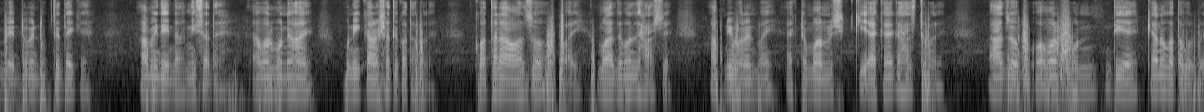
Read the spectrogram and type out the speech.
বেডরুমে ঢুকতে দেখে আমি দিই না, নিশা দেয়। আমার মনে হয় উনি কারোর সাথে কথা বলে। কথার আওয়াজও পাই, মাঝে মাঝে হাসে। আপনি বলেন, ভাই, একটা মানুষ কি একা একা হাসতে পারে? আজব ও আমার ফোন দিয়ে কেন কথা বলবে?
